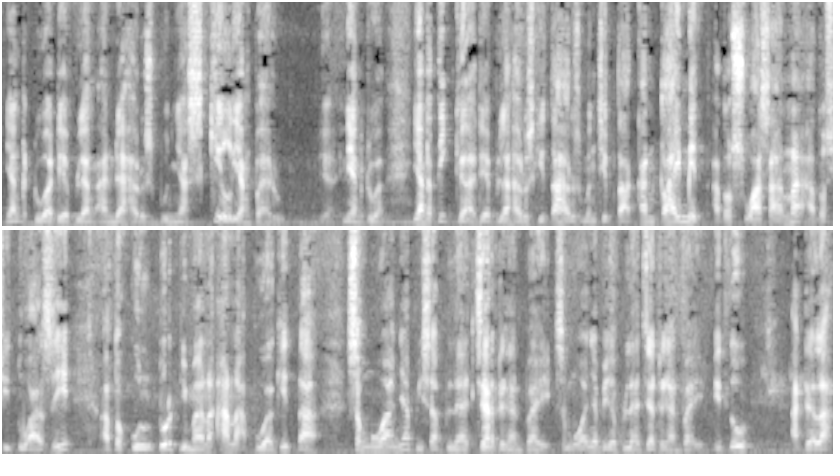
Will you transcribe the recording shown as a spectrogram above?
yang kedua dia bilang Anda harus punya skill yang baru. Ya, ini yang kedua. Yang ketiga dia bilang harus kita harus menciptakan climate atau suasana atau situasi atau kultur di mana anak buah kita semuanya bisa belajar dengan baik, semuanya bisa belajar dengan baik. Itu adalah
